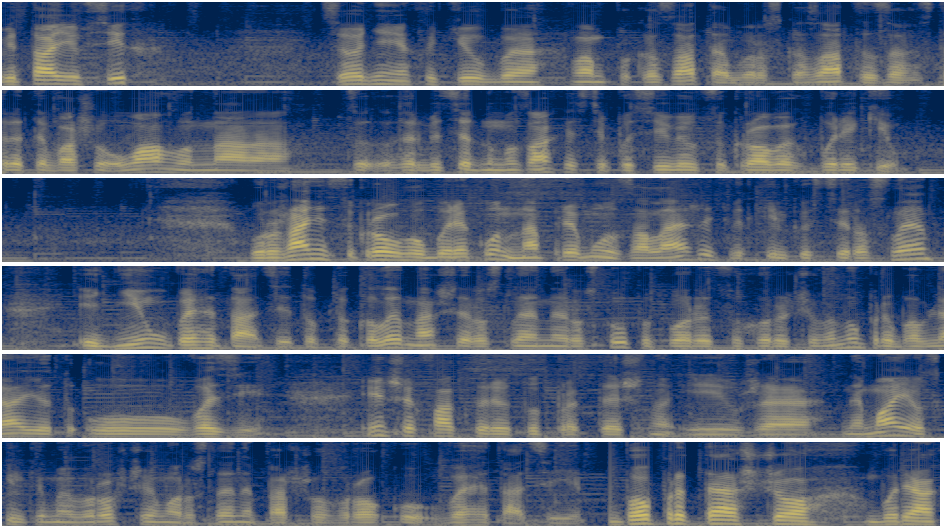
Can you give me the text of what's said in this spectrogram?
Вітаю всіх! Сьогодні я хотів би вам показати або розказати, загострити вашу увагу на гербіцидному захисті посівів цукрових буряків. Урожайність цукрового буряку напряму залежить від кількості рослин і днів вегетації. Тобто, коли наші рослини ростуть, утворюють суху речовину, прибавляють у вазі. Інших факторів тут практично і вже немає, оскільки ми вирощуємо рослини першого року вегетації. Попри те, що буряк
